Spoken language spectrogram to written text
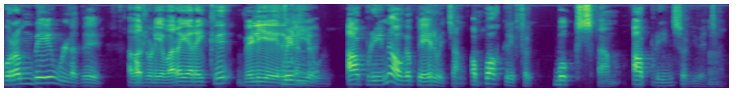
புறம்பே உள்ளது. அவர்களுடைய வரையறைக்கு வெளியே வெளியே அப்படின்னு அவங்க பெயர் வச்சாங்க. அப்போக்ரிஃபல் புக்ஸ் ஆமா. அப்படின்னு சொல்லி வச்சாங்க.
